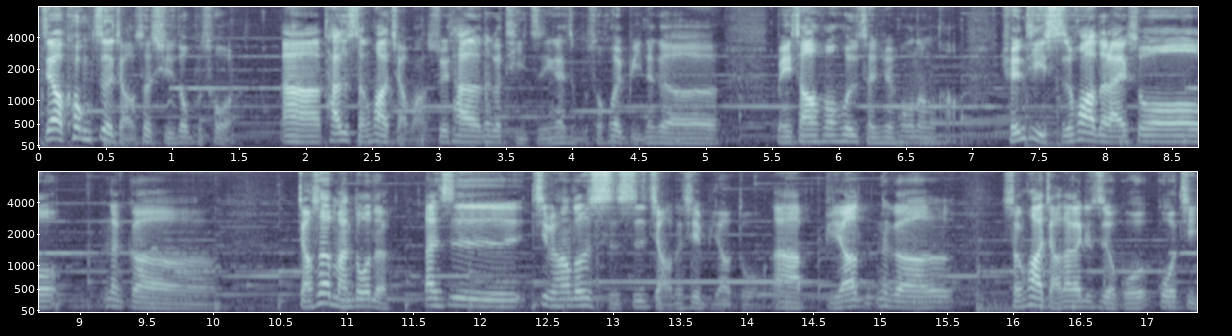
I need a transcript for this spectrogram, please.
只要控制的角色其实都不错了。那他是神话角嘛，所以他的那个体质应该是不错，会比那个梅超风或者陈玄风都好。全体实话的来说，那个。角色蛮多的，但是基本上都是史诗角那些比较多啊，比较那个神话角大概就只有郭郭靖，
